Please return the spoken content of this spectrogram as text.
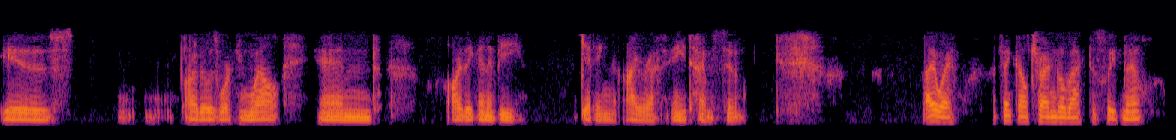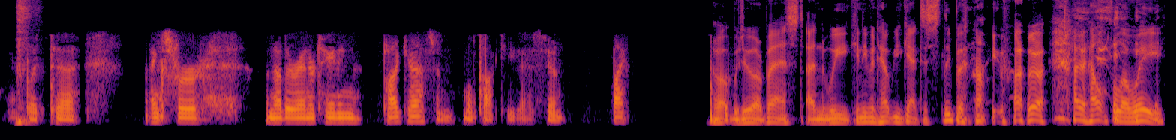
Is are those working well, and are they going to be getting Aira anytime soon? Anyway, I think I'll try and go back to sleep now. But uh, thanks for another entertaining podcast, and we'll talk to you guys soon. Bye. Well, we do our best, and we can even help you get to sleep at night. How helpful are we?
